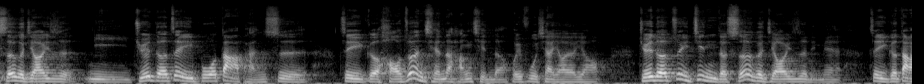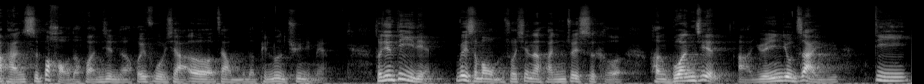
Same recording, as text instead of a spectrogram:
十二个交易日，你觉得这一波大盘是这个好赚钱的行情的？回复一下幺幺幺。觉得最近的十二个交易日里面，这一个大盘是不好的环境的？回复一下二二，在我们的评论区里面。首先第一点，为什么我们说现在环境最适合？很关键啊，原因就在于第一，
